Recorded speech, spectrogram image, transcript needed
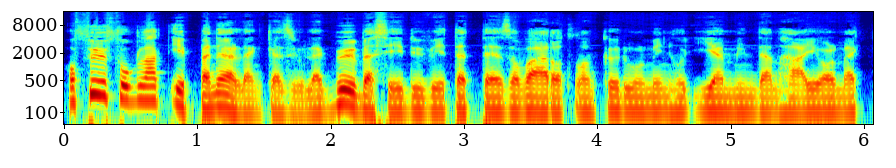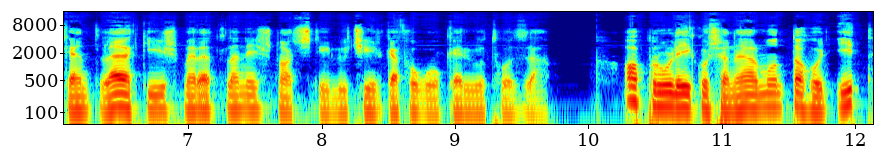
A főfoglát éppen ellenkezőleg bőbeszédűvé tette ez a váratlan körülmény, hogy ilyen minden hájjal megkent, lelkiismeretlen és nagy stílű csirkefogó került hozzá. Aprólékosan elmondta, hogy itt,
